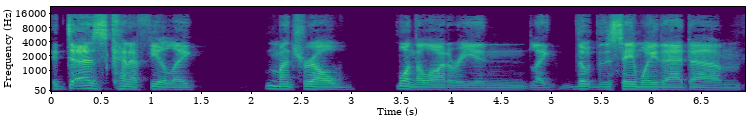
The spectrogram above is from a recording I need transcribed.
It does kind of feel like Montreal won the lottery in like the the same way that um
